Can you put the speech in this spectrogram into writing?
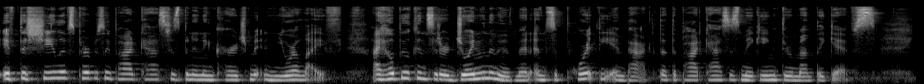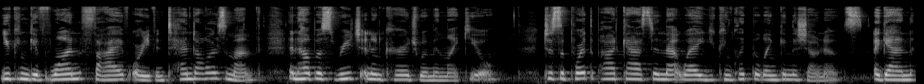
If the She Lives Purposely podcast has been an encouragement in your life, I hope you'll consider joining the movement and support the impact that the podcast is making through monthly gifts. You can give one, five, or even $10 a month and help us reach and encourage women like you. To support the podcast in that way, you can click the link in the show notes. Again,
